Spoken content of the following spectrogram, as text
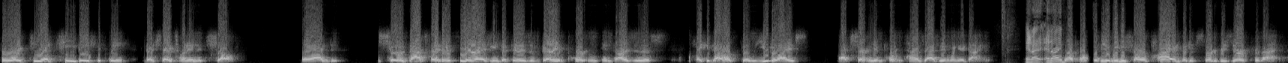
for DMT basically than serotonin itself. And so that's why they're theorizing that there is a very important endogenous psychedelic that we utilize at certain important times, as in when you're dying. And I and I that's something you release all the time, but it's sort of reserved for that.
